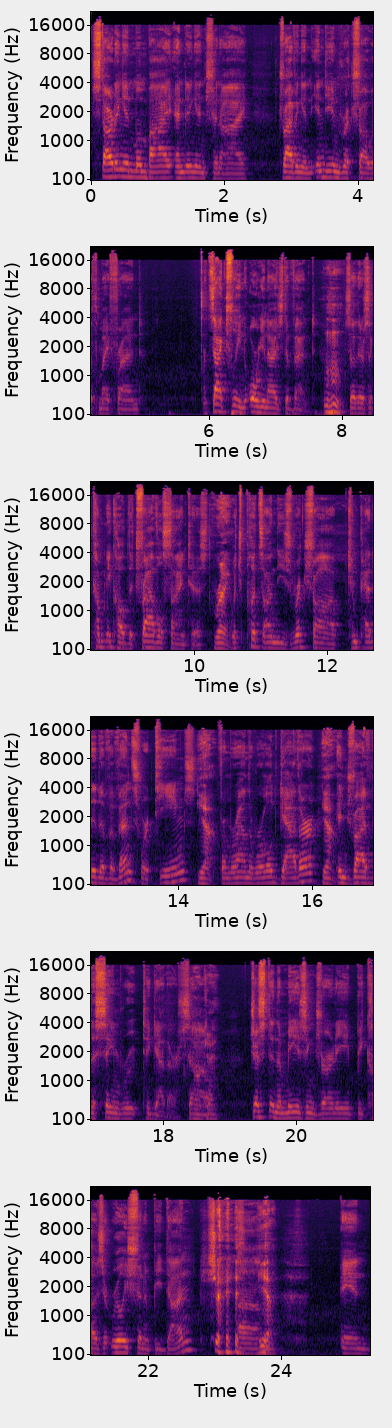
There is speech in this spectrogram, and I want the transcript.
starting in Mumbai, ending in Chennai, driving an Indian rickshaw with my friend. It's actually an organized event. So there's a company called the Travel Scientist, Mm-hmm. Right. which puts on these rickshaw competitive events where teams Yeah. from around the world gather Yeah. and drive the same route together. So Okay. just an amazing journey because it really shouldn't be done. Sure. Um, yeah. and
